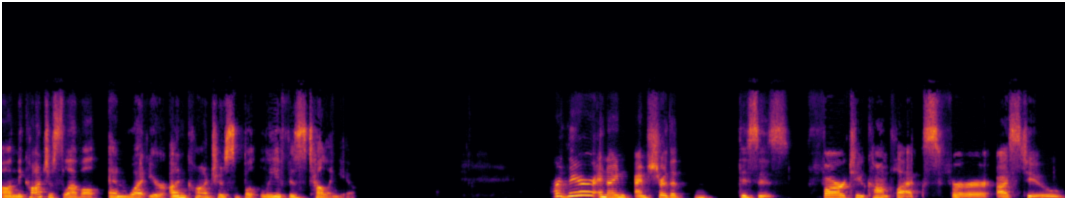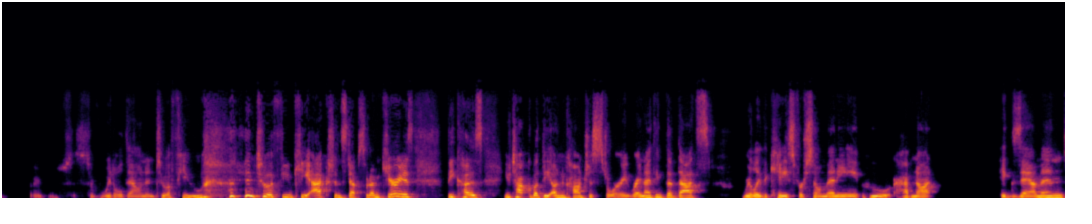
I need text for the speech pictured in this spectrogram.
on the conscious level and what your unconscious belief is telling you are there and I, i'm sure that this is far too complex for us to sort of whittle down into a few into a few key action steps but i'm curious because you talk about the unconscious story right? And i think that that's really the case for so many who have not examined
